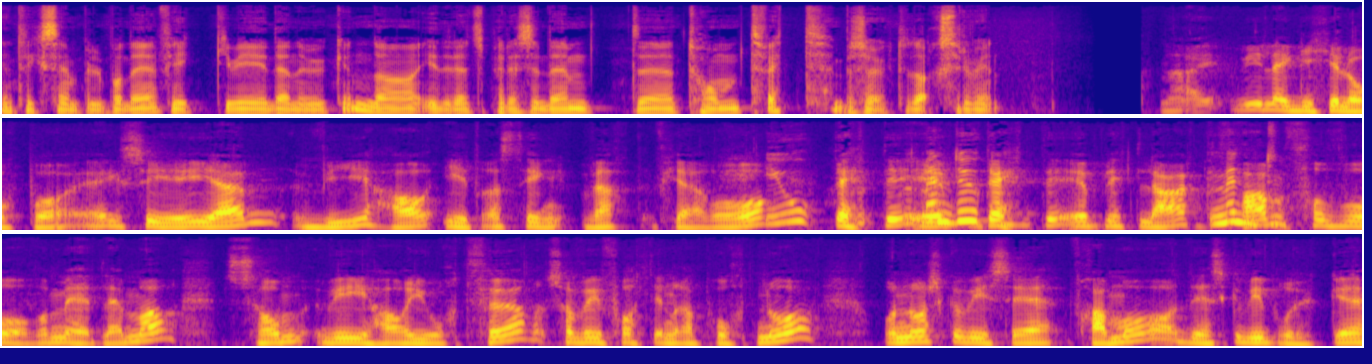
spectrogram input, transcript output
Et eksempel på det fikk vi denne uken da idrettspresident eh, Tom Tvedt besøkte Dagsrevyen. Nei, vi legger ikke lokk på. Jeg sier igjen, vi har idrettsting hvert fjerde år. Jo, dette, er, du, dette, er, blitt lagt fram for våre medlemmer, som vi har gjort før. Så har vi fått en rapport nå, og nå skal vi se framover. Det skal vi bruke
